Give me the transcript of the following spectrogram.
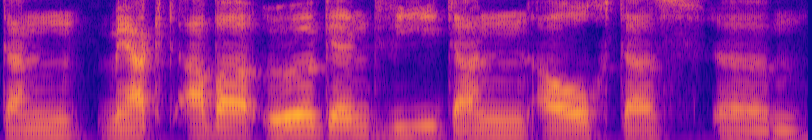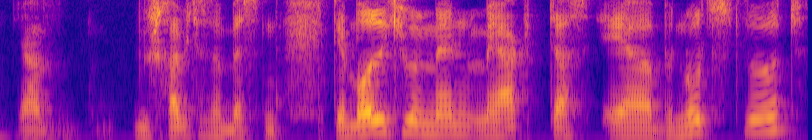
dann merkt aber irgendwie dann auch, dass, ähm, ja, wie schreibe ich das am besten? Der Molecule Man merkt, dass er benutzt wird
